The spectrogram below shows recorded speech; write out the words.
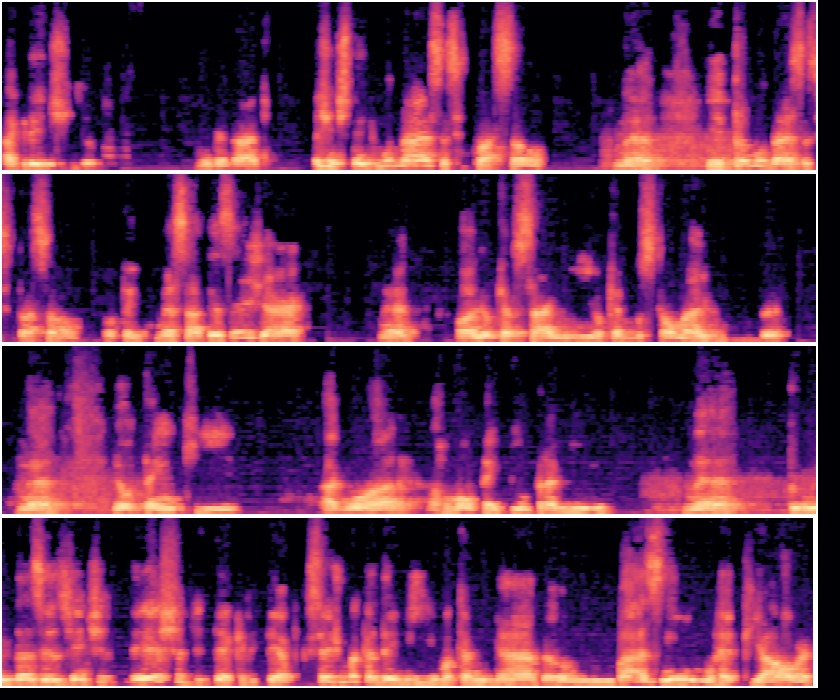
agredido, na verdade. A gente tem que mudar essa situação, né? E para mudar essa situação, eu tenho que começar a desejar, né? Olha, eu quero sair, eu quero buscar uma ajuda, né? Eu tenho que agora arrumar um tempinho para mim, né? Por muitas vezes a gente deixa de ter aquele tempo, que seja uma academia, uma caminhada, um barzinho, um happy hour,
